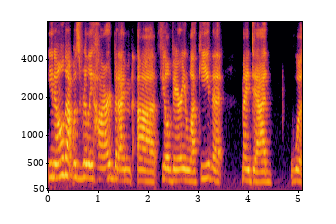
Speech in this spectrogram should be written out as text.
you know that was really hard but i'm uh feel very lucky that my dad w-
